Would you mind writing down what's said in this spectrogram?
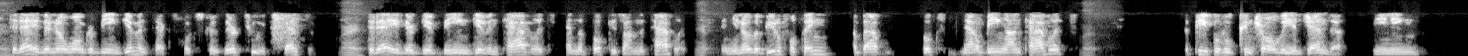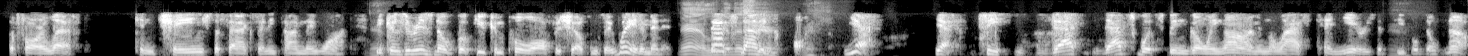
Yeah. Today they're no longer being given textbooks because they're too expensive. Right. Today they're give, being given tablets, and the book is on the tablet. Yep. And you know the beautiful thing about books now being on tablets? What? The people who control the agenda, meaning the far left, can change the facts anytime they want. Yeah. Because there is no book you can pull off a shelf and say, "Wait a minute, Yeah, that's not here. even." Oh, yeah, yeah. See, that that's what's been going on in the last ten years that people don't know.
